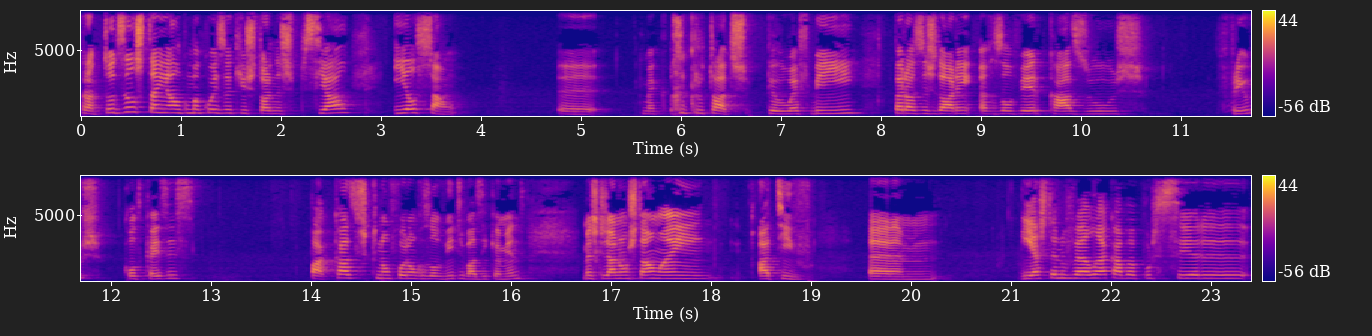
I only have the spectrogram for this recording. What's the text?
Pronto, todos eles têm alguma coisa que os torna especial e eles são uh, como é que, recrutados pelo FBI para os ajudarem a resolver casos frios, cold cases. Pá, casos que não foram resolvidos, basicamente, mas que já não estão em ativo. Um, E esta novela acaba por ser uh,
